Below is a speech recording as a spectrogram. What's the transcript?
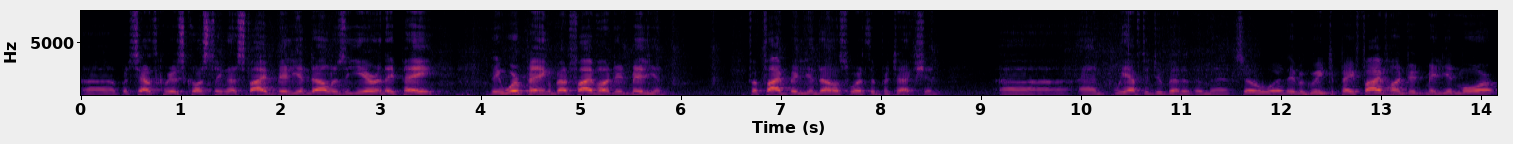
Uh, but South Korea is costing us $5 billion a year, and they pay, they were paying about 500 million for $5 billion worth of protection. Uh, and we have to do better than that. So uh, they've agreed to pay 500 million more,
